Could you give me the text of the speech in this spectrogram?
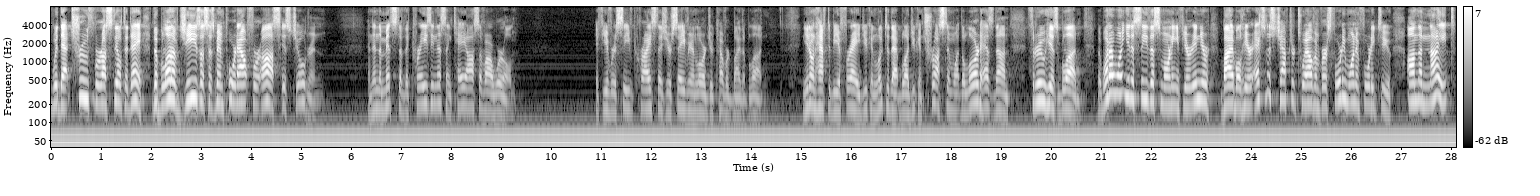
with that truth for us still today. The blood of Jesus has been poured out for us, his children. And in the midst of the craziness and chaos of our world, if you've received Christ as your Savior and Lord, you're covered by the blood. You don't have to be afraid. You can look to that blood. You can trust in what the Lord has done through his blood. But what I want you to see this morning, if you're in your Bible here, Exodus chapter 12 and verse 41 and 42. On the night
